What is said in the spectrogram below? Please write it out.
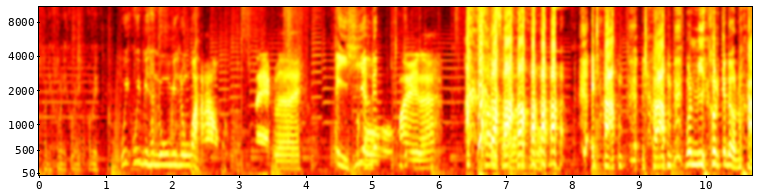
เข้ามาดิเข้ามาดิเข้ามาดิเข้ามาดิอุ้ยอุ้ยมีธนูมีธนูว่ะอ้าวแตกเลยไอ้เฮียเลือดโไม่นะฆ่าไปสองแล้วครับผมไอ้ทามไอ้ทามมันมีคนกระโดดมาหา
